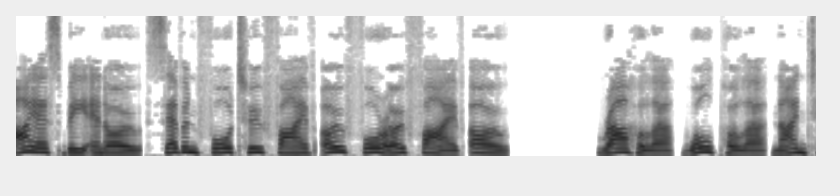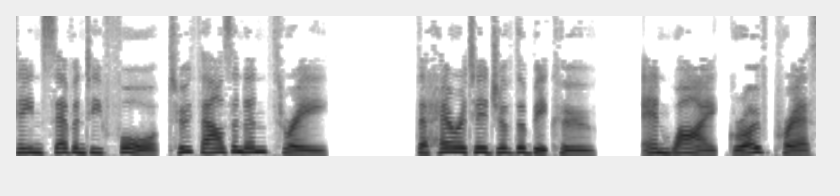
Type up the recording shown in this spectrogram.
ISBN 0-7425-0405-0. Rahula, Walpola 1974, 2003. The Heritage of the Bhikkhu. N.Y., Grove Press.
